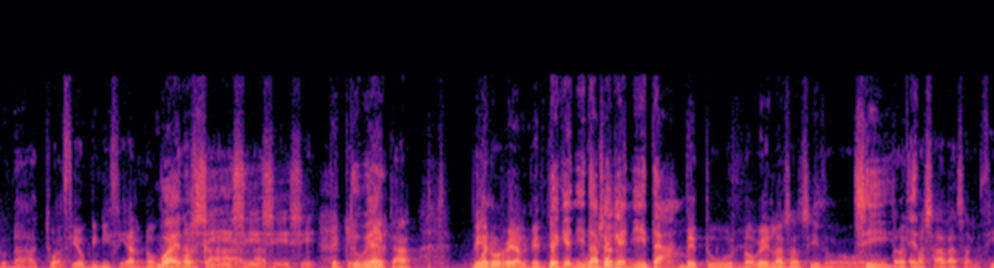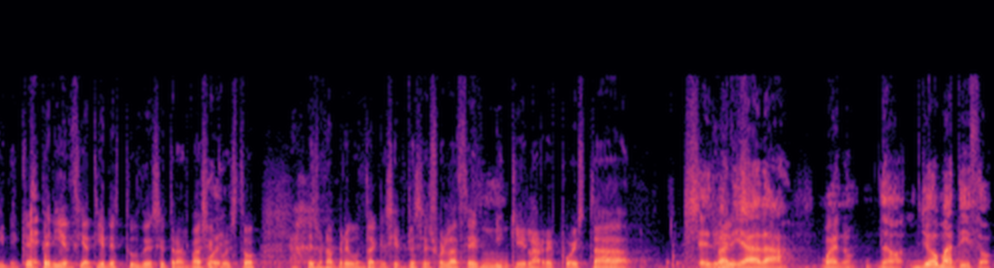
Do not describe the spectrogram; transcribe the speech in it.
una actuación inicial, ¿no? Bueno, sí, sí, sí, sí. Pequeñita. Pero realmente. Pequeñita, pequeñita. De tus novelas han sido sí, traspasadas al cine. ¿Qué experiencia tienes tú de ese trasvase? Pues, esto es una pregunta que siempre se suele hacer y mm. que la respuesta. Es, variada. Bueno, no, yo matizo.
